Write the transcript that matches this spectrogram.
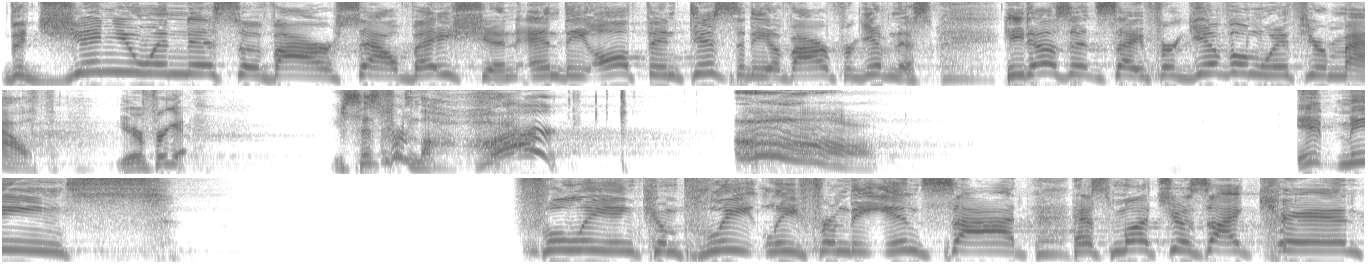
the genuineness of our salvation and the authenticity of our forgiveness. He doesn't say, forgive them with your mouth. You're forget. He says, from the heart. Oh. It means fully and completely from the inside as much as I can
